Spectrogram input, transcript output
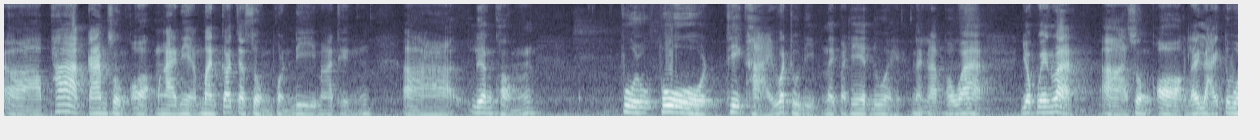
เอ่อภาคการส่งออกมาเนี่ยมันก็จะส่งผลดีมาถึงอ่า เรื่องของผู้ผู้ที่ขายวัตถุดิบในประเทศด้วยนะครับ เพราะว่ายกเว้นว่าอ่าส่งออกหลาย ๆ ตัว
